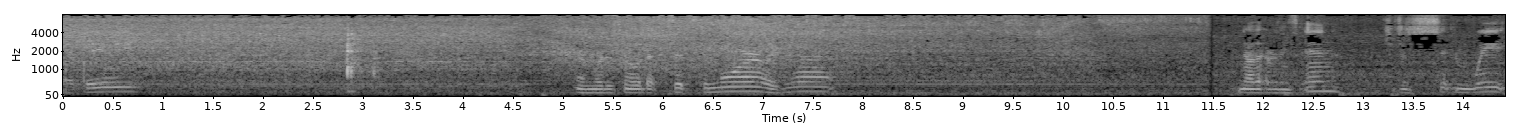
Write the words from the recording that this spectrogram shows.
Our bay leaf. And we're just gonna let that sit some more, like that. Now that everything's in, to just sit and wait.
